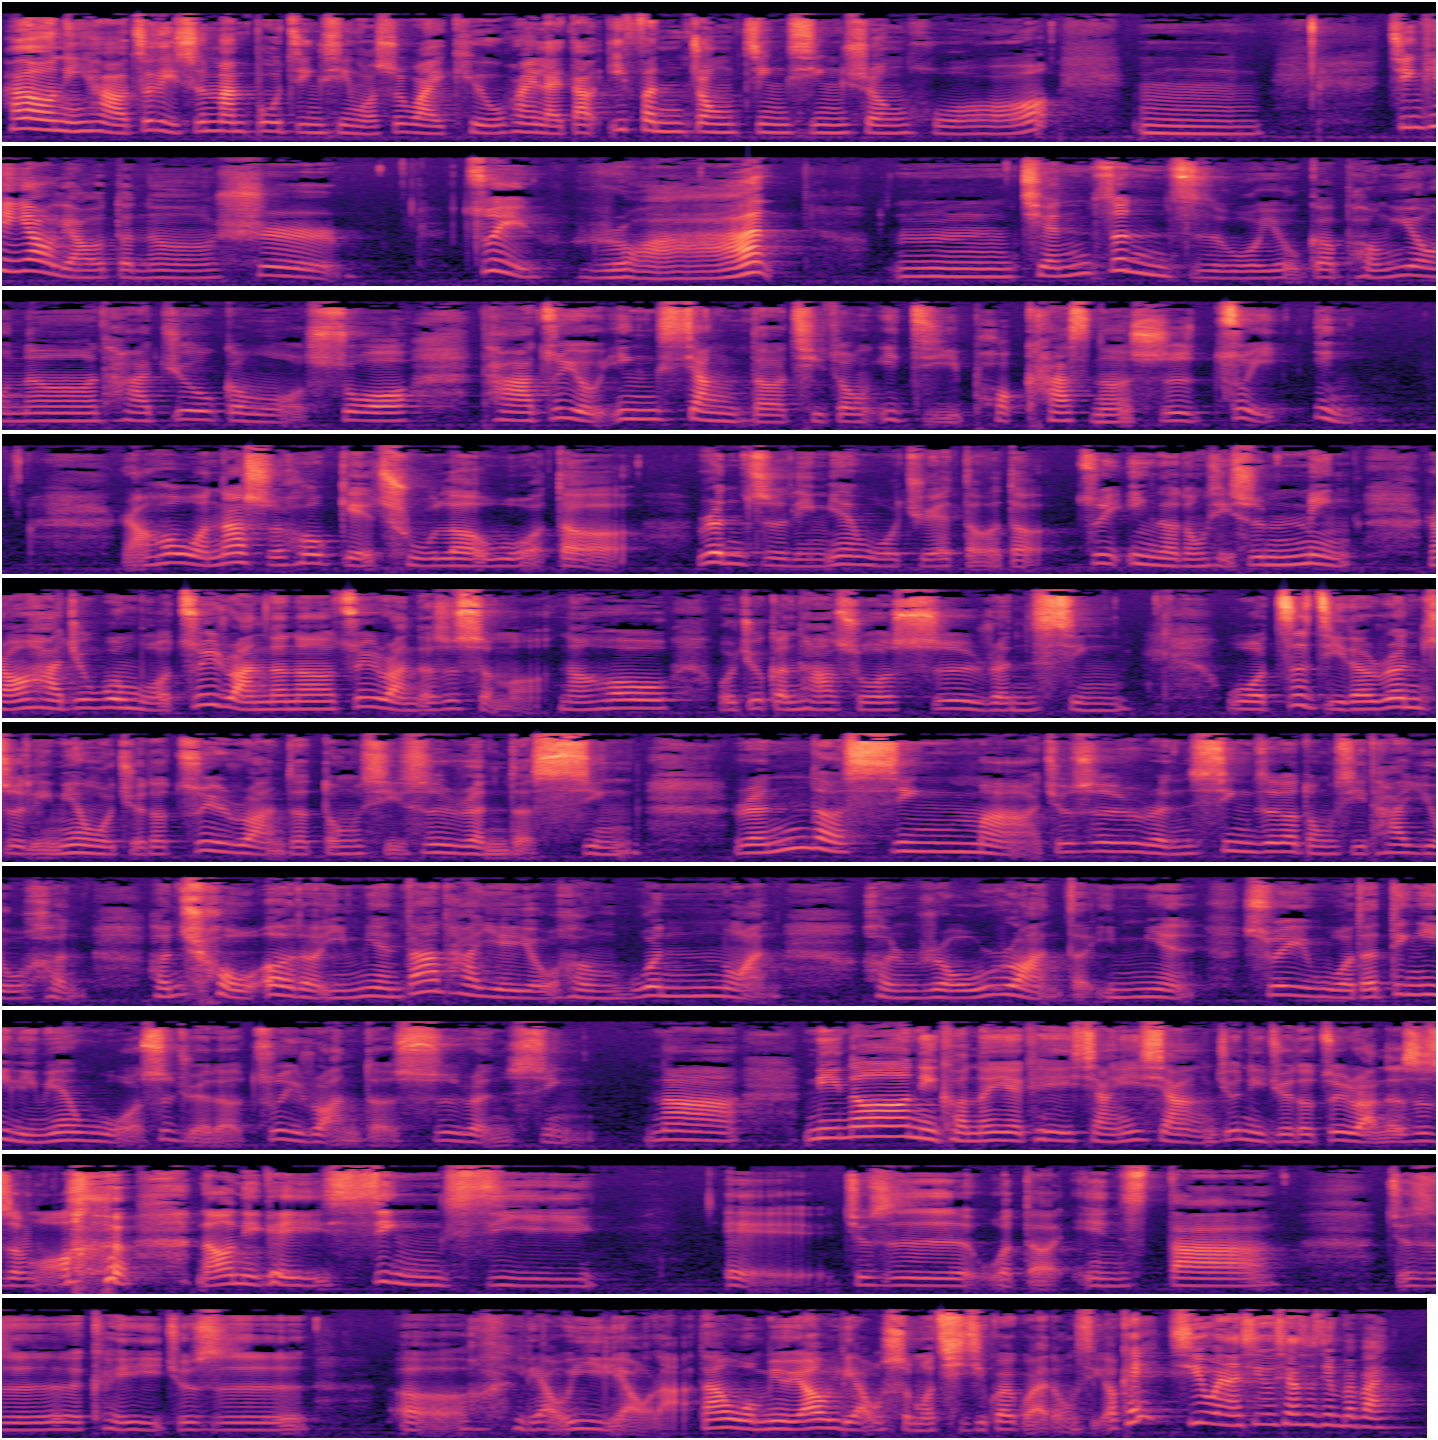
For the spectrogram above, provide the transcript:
Hello，你好，这里是漫步金星，我是 YQ，欢迎来到一分钟金星生活。嗯，今天要聊的呢是最软。嗯，前阵子我有个朋友呢，他就跟我说，他最有印象的其中一集 Podcast 呢是最硬。然后我那时候给出了我的。认知里面，我觉得的最硬的东西是命。然后他就问我最软的呢？最软的是什么？然后我就跟他说是人心。我自己的认知里面，我觉得最软的东西是人的心。人的心嘛，就是人性这个东西，它有很很丑恶的一面，但是它也有很温暖、很柔软的一面。所以我的定义里面，我是觉得最软的是人性。那你呢？你可能也可以想一想，就你觉得最软的是什么？然后你可以信息，诶，就是我的 Insta，就是可以就是呃聊一聊啦。当然我没有要聊什么奇奇怪怪的东西。OK，see you，see you，下次见，拜拜。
